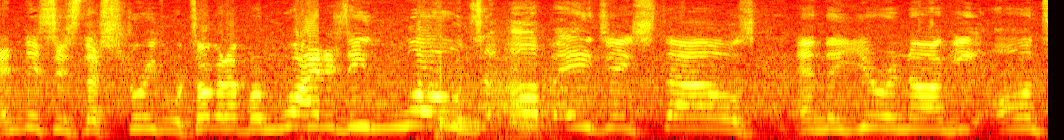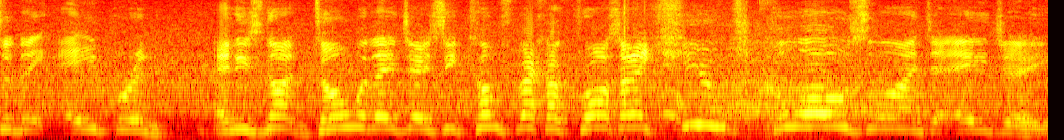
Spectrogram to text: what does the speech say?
And this is the strength we're talking about from Wyatt as he loads up AJ Styles and the Uranage onto the apron. And he's not done with AJ as he comes back across and a huge clothesline to AJ.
